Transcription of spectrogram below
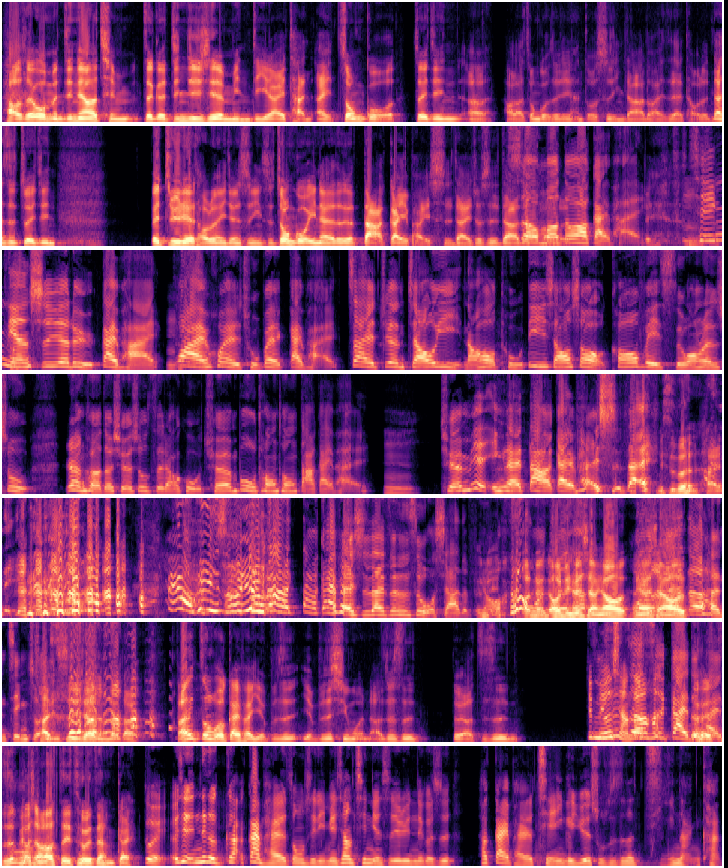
好，所以我们今天要请这个经济系的敏迪来谈。哎，中国最近呃，好了，中国最近很多事情大家都还是在讨论，但是最近被剧烈讨论的一件事情是中国迎来的这个大盖牌时代，就是大家什么都要盖牌，对青年失业率盖牌，外汇储备盖牌，债券交易，然后土地销售，COVID 死亡人数，任何的学术资料库全部通通大盖牌，嗯。全面迎来大盖牌时代，你是不是很嗨？因为大大盖牌时代真的是我瞎的票。哦，你哦，你很想要，你很想要，的很精准，阐释一下什么叫大。反正中国盖牌也不是，也不是新闻啊，就是对啊，只是就没有想到是盖的，对，只是没有想到这一次会这样盖。对，而且那个盖盖牌的东西里面，像青年失业率那个是，是他盖牌的前一个月数字真的极难看。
